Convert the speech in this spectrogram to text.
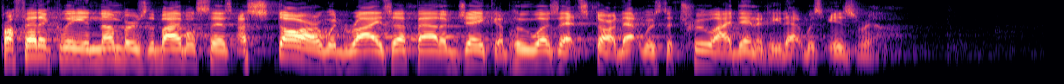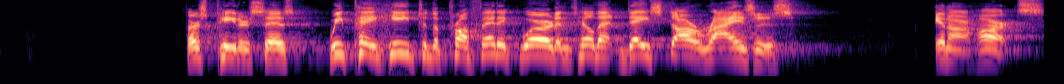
Prophetically, in Numbers, the Bible says a star would rise up out of Jacob. Who was that star? That was the true identity. That was Israel. First Peter says, we pay heed to the prophetic word until that day star rises in our hearts.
